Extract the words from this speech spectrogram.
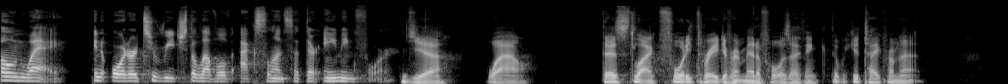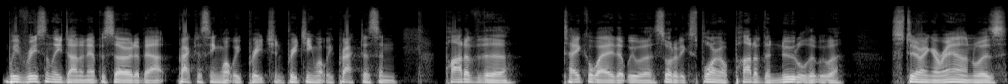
own way in order to reach the level of excellence that they're aiming for. Yeah. Wow. There's like 43 different metaphors, I think, that we could take from that. We've recently done an episode about practicing what we preach and preaching what we practice. And part of the takeaway that we were sort of exploring, or part of the noodle that we were stirring around, was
